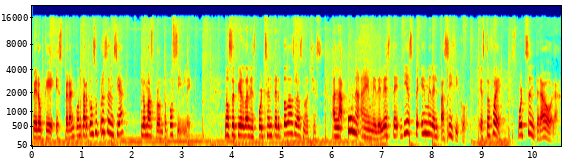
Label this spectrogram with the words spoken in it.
pero que esperan contar con su presencia lo más pronto posible. No se pierdan SportsCenter todas las noches, a la 1 a.m. del Este, 10 p.m. del Pacífico. Esto fue SportsCenter ahora.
